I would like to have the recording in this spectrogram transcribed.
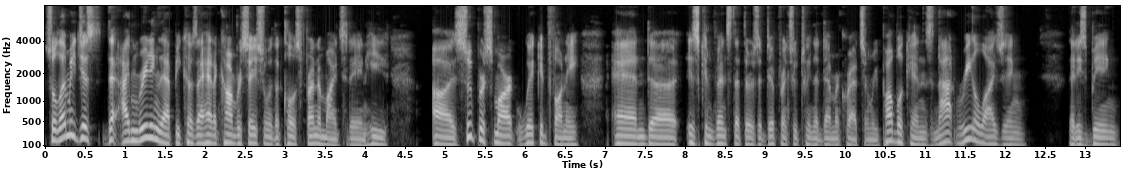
So let me just, I'm reading that because I had a conversation with a close friend of mine today, and he uh, is super smart, wicked funny, and uh, is convinced that there's a difference between the Democrats and Republicans, not realizing that he's being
